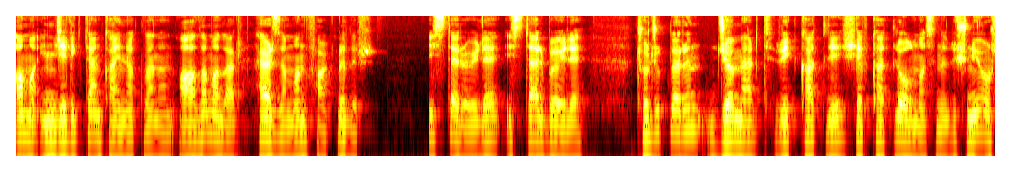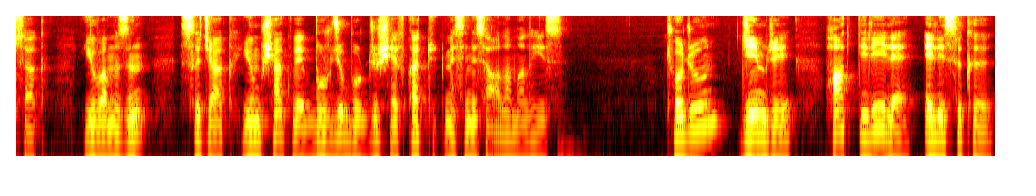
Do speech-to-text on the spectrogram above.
Ama incelikten kaynaklanan ağlamalar her zaman farklıdır. İster öyle, ister böyle. Çocukların cömert, rikkatli, şefkatli olmasını düşünüyorsak, yuvamızın sıcak, yumuşak ve burcu burcu şefkat tütmesini sağlamalıyız. Çocuğun cimri, halk diliyle eli sıkı,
